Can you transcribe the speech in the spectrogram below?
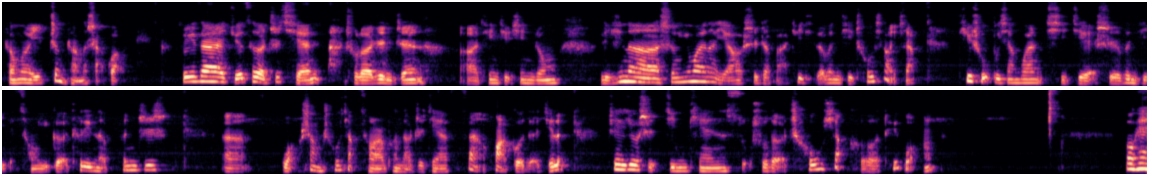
成为正常的傻瓜。所以在决策之前，除了认真啊听取心中理性的声音外呢，也要试着把具体的问题抽象一下，剔除不相关细节，使问题从一个特定的分支，嗯，往上抽象，从而碰到之前泛化过的结论。这就是今天所说的抽象和推广。OK，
